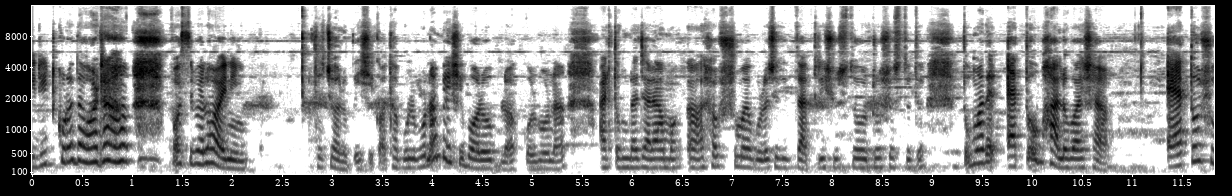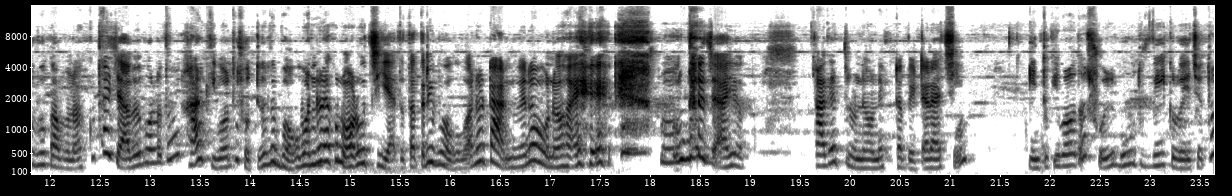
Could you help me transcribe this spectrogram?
এডিট করে দেওয়াটা পসিবল হয়নি। তো চলো, বেশি কথা বলব না, বেশি বড় ব্লগ করব না। আর তোমরা যারা আমাকে সবসময় বলেছ দিদি তাড়াতাড়ি সুস্থ ওঠো সুস্থ, তো তোমাদের এত ভালোবাসা, এত শুভকামনা, কোথায় যাবে বলো তো আর কি বলতো, সত্যি কথা ভগবানের এখন অরুচি, এত তাড়াতাড়ি ভগবানও টানবে না মনে হয়। তো যাই হোক, আগের তুলনায় অনেকটা বেটার আছি। কিন্তু কী বলতো, শরীর বহুত উইক রয়েছে তো,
